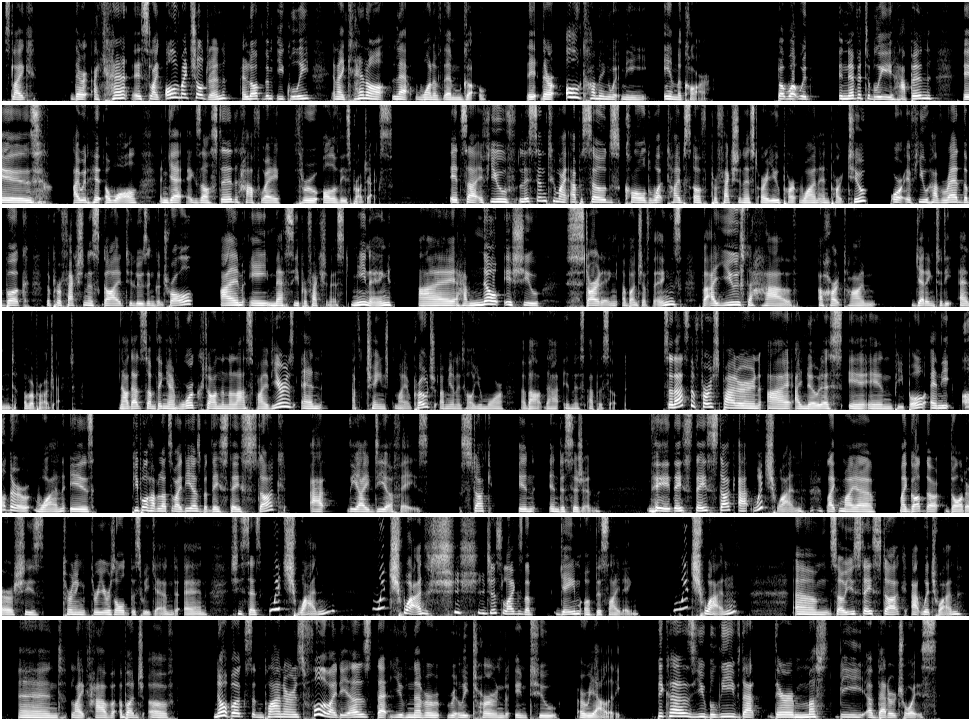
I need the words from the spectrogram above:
It's like, there, I can't, it's like all of my children, I love them equally, and I cannot let one of them go. They, they're all coming with me in the car. But what would inevitably happen is I would hit a wall and get exhausted halfway through all of these projects. It's uh, if you've listened to my episodes called What Types of Perfectionist Are You, Part 1 and Part 2, or if you have read the book The Perfectionist Guide to Losing Control, I'm a messy perfectionist, meaning I have no issue starting a bunch of things, but I used to have a hard time getting to the end of a project. Now, that's something I've worked on in the last five years and I've changed my approach. I'm going to tell you more about that in this episode. So that's the first pattern I, I notice in, in people. And the other one is people have lots of ideas, but they stay stuck at the idea phase, stuck in indecision. They, they stay stuck at which one? Like my uh, my goddaughter, she's turning three years old this weekend, and she says, Which one? Which one? She, she just likes the game of deciding. Which one? Um, so you stay stuck at which one and like have a bunch of notebooks and planners full of ideas that you've never really turned into a reality because you believe that there must be a better choice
